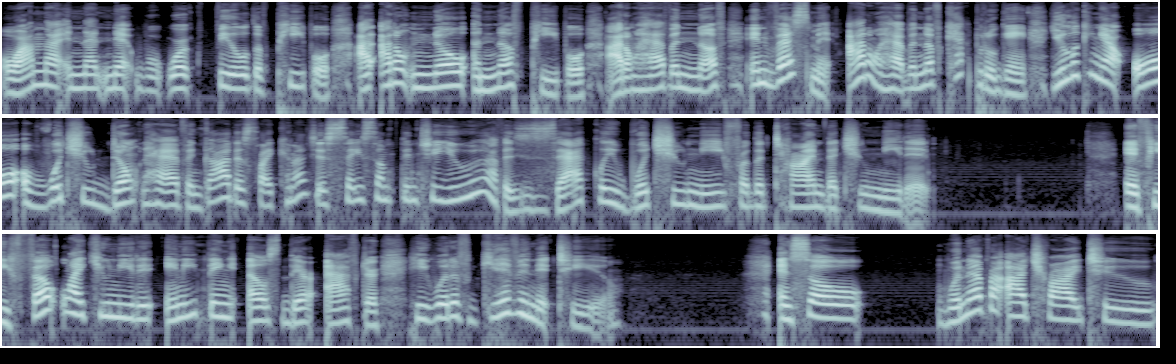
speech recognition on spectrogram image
or I'm not in that network field of people. I, I don't know enough people. I don't have enough investment. I don't have enough capital gain. You're looking at all of what you don't have and God is like, can I just say something to you? You have exactly what you need for the time that you need it. If he felt like you needed anything else thereafter, he would have given it to you. And so, whenever I try to,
